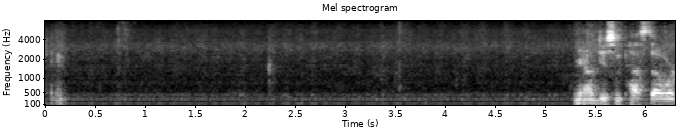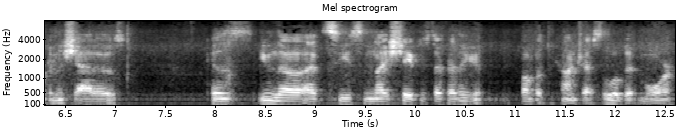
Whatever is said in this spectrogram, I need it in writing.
Okay. I'll do some pastel work in the shadows. Because even though I see some nice shapes and stuff, I think it bump up the contrast a little bit more.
